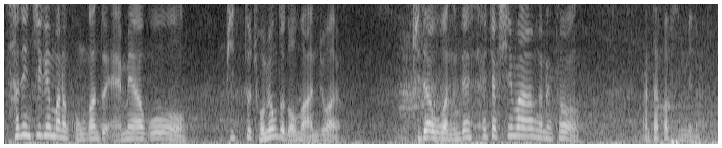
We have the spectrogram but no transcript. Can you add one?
사진 찍을 만한 공간도 애매하고 빛도 조명도 너무 안 좋아요. 기대하고 갔는데 살짝 실망을 해서 안타깝습니다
